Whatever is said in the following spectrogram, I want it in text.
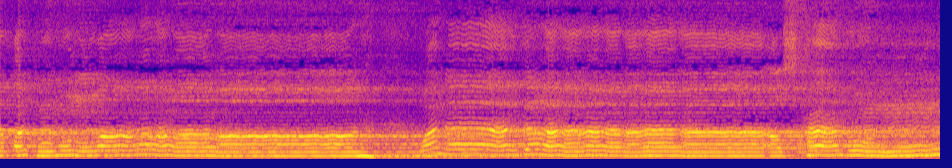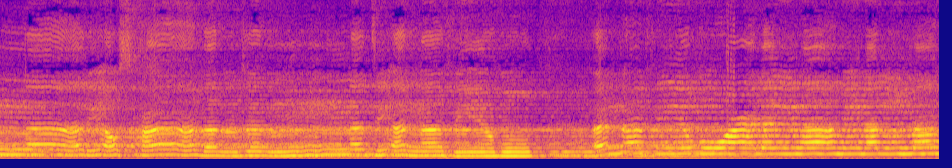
رزقكم الله ونادى أصحاب النار أصحاب الجنة أن أفيضوا أن أفيضوا علينا من الماء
